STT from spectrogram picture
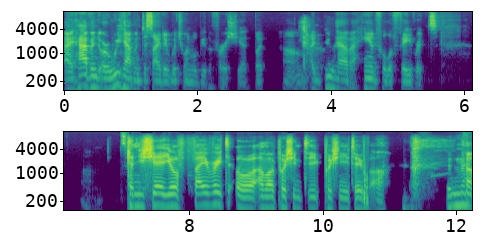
I haven't, or we haven't decided which one will be the first yet. But um, I do have a handful of favorites. Um, so. Can you share your favorite, or am I pushing to pushing you too far? no,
